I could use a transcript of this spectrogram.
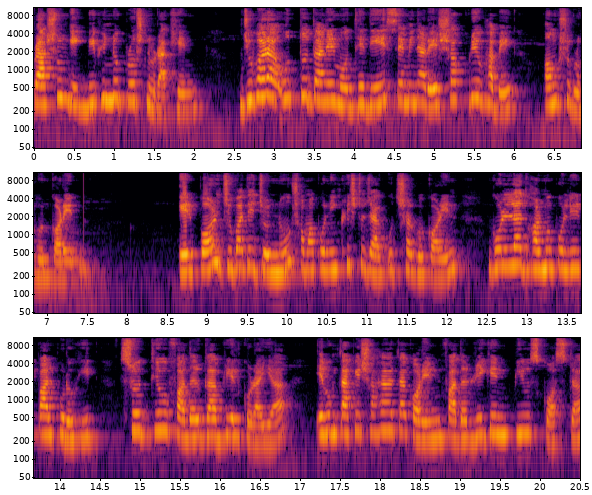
প্রাসঙ্গিক বিভিন্ন প্রশ্ন রাখেন। যুবারা উত্তরদানের মধ্যে দিয়ে সেমিনারে সক্রিয়ভাবে অংশগ্রহণ করেন। এরপর যুবাদের জন্য সমাপনী খ্রিস্টজাগ উৎসর্গ করেন গোল্লা ধর্মপল্লীর পাল পুরোহিত শ্রদ্ধেয় ফাদার গাব্রিয়েল কোরাইয়া এবং তাকে সহায়তা করেন ফাদার রিগেন পিউস কস্টা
